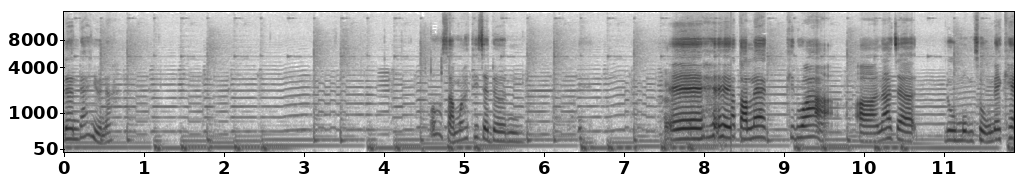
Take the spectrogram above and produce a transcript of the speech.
เดินได้อยู่นะ โอ้ สามารถที่จะเดิน เอ๊ะตอนแรกคิดว่าเอ่อน่าจะ ดูมุมสูงได้แค่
